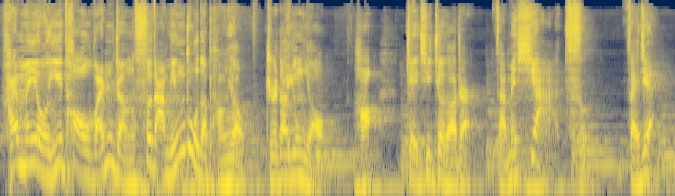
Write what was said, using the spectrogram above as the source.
还没有一套完整四大名著的朋友，值得拥有。好，这期就到这儿，咱们下次再见。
